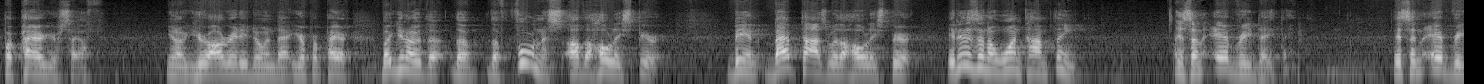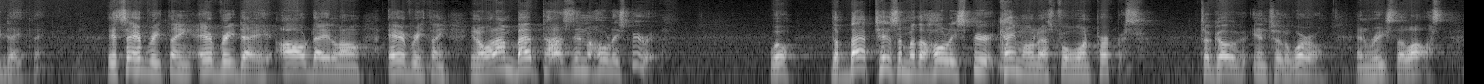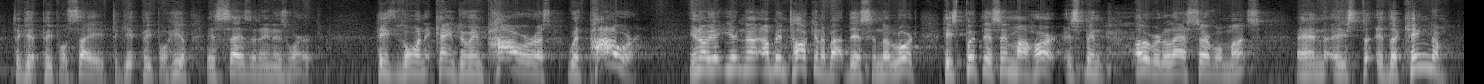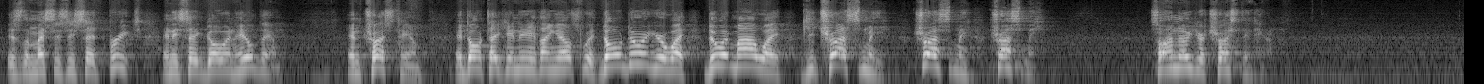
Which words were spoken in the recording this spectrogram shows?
prepare yourself. You know, you're already doing that, you're prepared. But, you know, the, the, the fullness of the Holy Spirit, being baptized with the Holy Spirit, it isn't a one time thing, it's an everyday thing. It's an everyday thing. It's everything, every day, all day long, everything. You know what? I'm baptized in the Holy Spirit. Well, the baptism of the Holy Spirit came on us for one purpose to go into the world and reach the lost, to get people saved, to get people healed. It says it in His Word. He's the one that came to empower us with power. You know, you know, I've been talking about this, and the Lord, He's put this in my heart. It's been over the last several months, and the kingdom is the message He said, preach. And He said, go and heal them and trust Him and don't take in anything else with. Don't do it your way. Do it my way. You trust me. Trust me. Trust me. So I know you're trusting him.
